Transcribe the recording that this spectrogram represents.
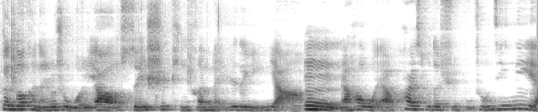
更多可能就是我要随时平衡每日的营养，嗯，然后我要快速的去补充精力，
